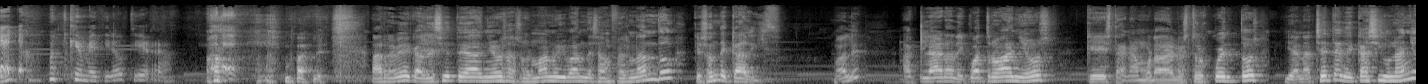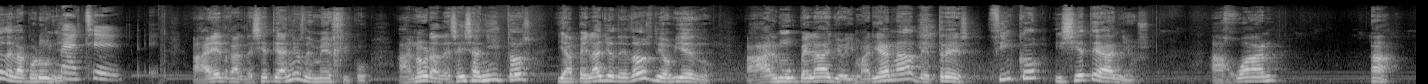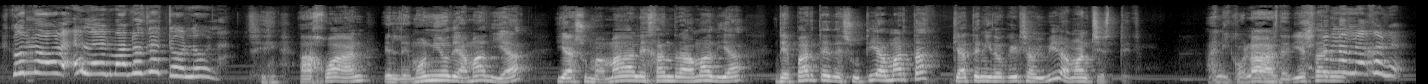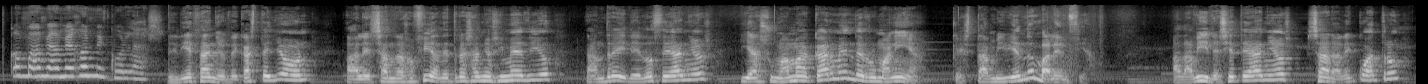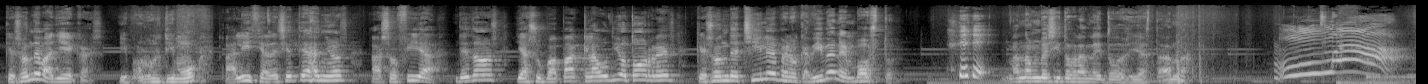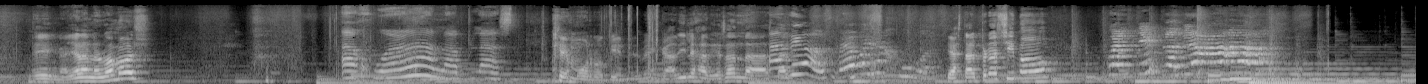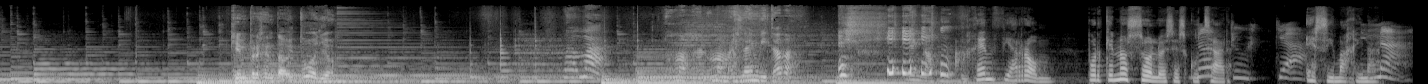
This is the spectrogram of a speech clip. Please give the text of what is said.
tierra. El que me tiró tierra. Ah, vale. A Rebeca de 7 años, a su hermano Iván de San Fernando, que son de Cádiz. ¿Vale? A Clara de 4 años, que está enamorada de nuestros cuentos, y a Nachete de casi un año de La Coruña. Machete. A Edgar de 7 años de México. A Nora de 6 añitos y a Pelayo de 2 de Oviedo. A Almu Pelayo y Mariana de 3, 5 y 7 años. A Juan... Ah, Como el hermano de Tolola. Sí, a Juan, el demonio de Amadia, y a su mamá Alejandra Amadia, de parte de su tía Marta, que ha tenido que irse a vivir a Manchester. A Nicolás, de 10 años, Como a mi amigo Nicolás. de 10 años de Castellón, a Alexandra Sofía, de 3 años y medio, a Andrei, de 12 años, y a su mamá Carmen, de Rumanía, que están viviendo en Valencia. A David, de 7 años, Sara, de 4, que son de Vallecas. Y por último, a Alicia, de 7 años, a Sofía, de 2, y a su papá Claudio Torres, que son de Chile, pero que viven en Boston. Manda un besito grande y todos y ya está, anda. Venga, ¿y ahora nos vamos? A jugar a la plaza. ¡Qué morro tienes! Venga, diles adiós, anda. Hasta el- Adiós, me voy a jugar. Y hasta el próximo. ¿Quién presenta hoy, tú o yo? Mamá. No, mamá, no, mamá, es la invitada. Venga. Agencia ROM, porque no solo es escuchar, es imaginar. Na.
